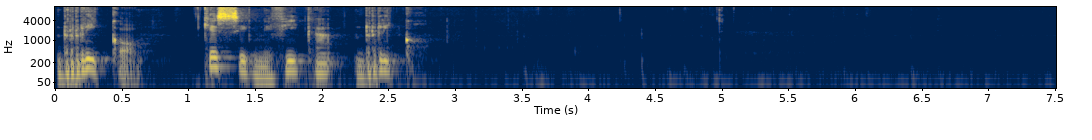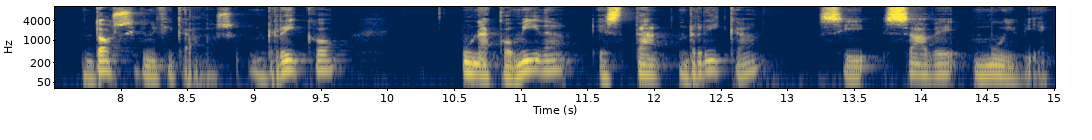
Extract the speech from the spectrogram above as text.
Rico. ¿Qué significa rico? Dos significados. Rico, una comida está rica si sabe muy bien.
